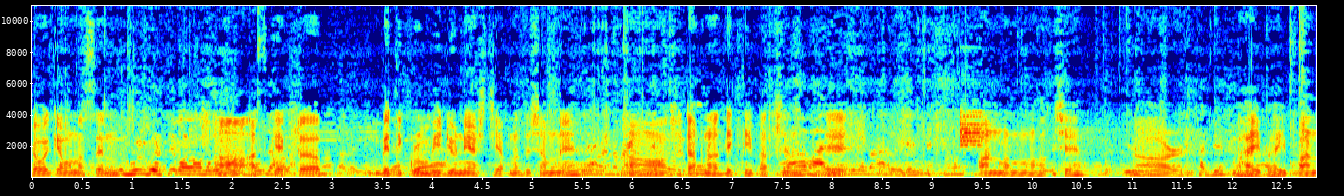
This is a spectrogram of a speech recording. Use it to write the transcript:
সবাই কেমন আছেন? আজকে একটা ব্যতিক্রম ভিডিও নিয়ে আসছি আপনাদের সামনে। সেটা আপনারা দেখতেই পাচ্ছেন যে পান বানানো হচ্ছে। আর ভাই ভাই পান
